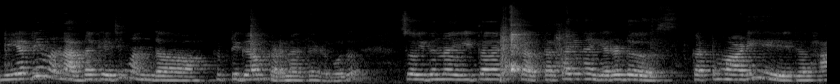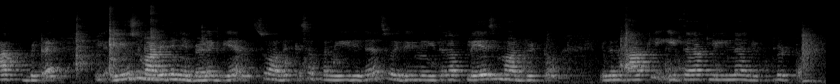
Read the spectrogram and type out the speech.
ನಿಯರ್ಲಿ ಒಂದು ಅರ್ಧ ಕೆ ಜಿ ಒಂದು ಫಿಫ್ಟಿ ಗ್ರಾಮ್ ಕಡಿಮೆ ಅಂತ ಹೇಳ್ಬೋದು. ಸೊ ಇದನ್ನು ಈ ಕ- ತರಕಾರಿನ ಎರಡು ಕಟ್ ಮಾಡಿ ಇದ್ರಲ್ಲಿ ಹಾಕಿಬಿಟ್ರೆ ಯೂಸ್ ಮಾಡಿದ್ದೀನಿ ಬೆಳಗ್ಗೆ. ಸೊ ಅದಕ್ಕೆ ಸ್ವಲ್ಪ ನೀರಿದೆ. ಸೊ ಇದನ್ನ ಈ ಥರ ಪ್ಲೇಸ್ ಮಾಡಿಬಿಟ್ಟು, ಇದನ್ನು ಹಾಕಿ ಈ ಥರ ಕ್ಲೀನಾಗಿ ಇಟ್ಬಿಟ್ಟು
